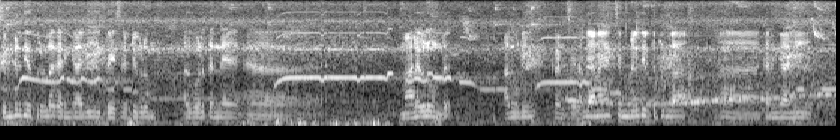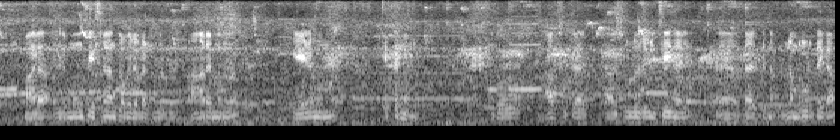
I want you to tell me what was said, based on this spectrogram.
ചെമ്പിൽ തീർത്തിട്ടുള്ള കരിങ്കാലി ബ്രേസ്ലെറ്റുകളും അതുപോലെ തന്നെ മാലകളുമുണ്ട് അതുകൂടി കാണിച്ചു തരാം. ഇതാണ് ചെമ്പിൽ തീർത്തിട്ടുള്ള കരിങ്കാലി മാല. ഇതിൽ മൂന്ന് സൈസിലാണ് നമുക്ക് അവൈലബിൾ ആയിട്ടുള്ളത്. ആറ് എം എം ഏഴ് മൂന്ന് എട്ട് മൂന്ന് അപ്പോൾ ആവശ്യക്കാർ ആവശ്യമുള്ളവർ വിളിച്ചു കഴിഞ്ഞാൽ താഴത്തെ നമ്പർ കൊടുത്തേക്കാം.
